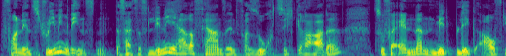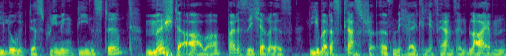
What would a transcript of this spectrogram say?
von den Streamingdiensten. Das heißt, das lineare Fernsehen versucht sich gerade zu verändern mit Blick auf die Logik der Streamingdienste, möchte aber, weil es sicherer ist, lieber das klassische öffentlich-rechtliche Fernsehen bleiben,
